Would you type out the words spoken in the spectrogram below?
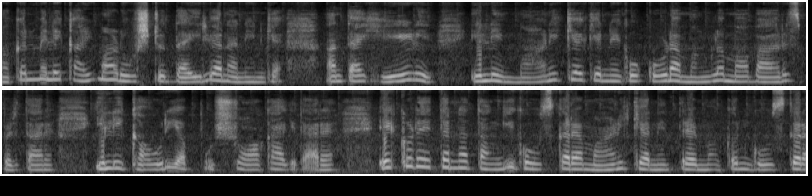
ಮಗನ ಮೇಲೆ ಕೈ ಮಾಡುವಷ್ಟು ಧೈರ್ಯನ ನಿನಗೆ ಅಂತ ಹೇಳಿ ಇಲ್ಲಿ ಮಾಣಿಕ್ಯ ಕೆನ್ನೆಗೂ ಕೂಡ ಮಂಗಳಮ್ಮ ಬಾರಿಸ್ಬಿಡ್ತಾರೆ. ಇಲ್ಲಿ ಗೌರಿ ಅಪ್ಪು ಶಾಕ್ ಆಗಿದ್ದಾರೆ. ಈ ಕಡೆ ತನ್ನ ತಂಗಿಗೋಸ್ಕರ ಮಾಣಿಕ್ಯ ನಿಂತರೆ ಮಗನಿಗೋಸ್ಕರ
